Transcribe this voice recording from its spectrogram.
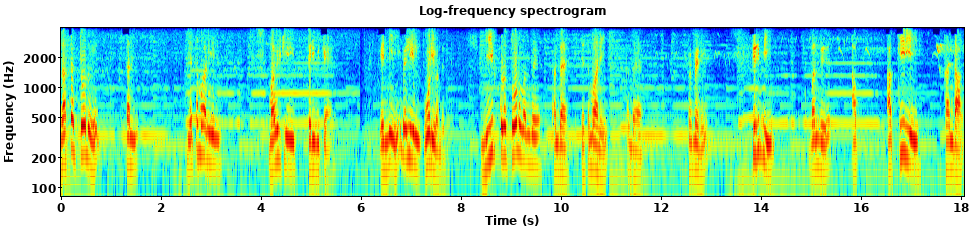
ரத்தத்தோடு தன் எசமானியின் மகிழ்ச்சியை தெரிவிக்க எண்ணி வெளியில் ஓடி வந்தது. நீர்க்குடத்தோடு வந்து அந்த எசமானி அந்த பெண்மணி திரும்பி வந்து அக்கீரியை கண்டால்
